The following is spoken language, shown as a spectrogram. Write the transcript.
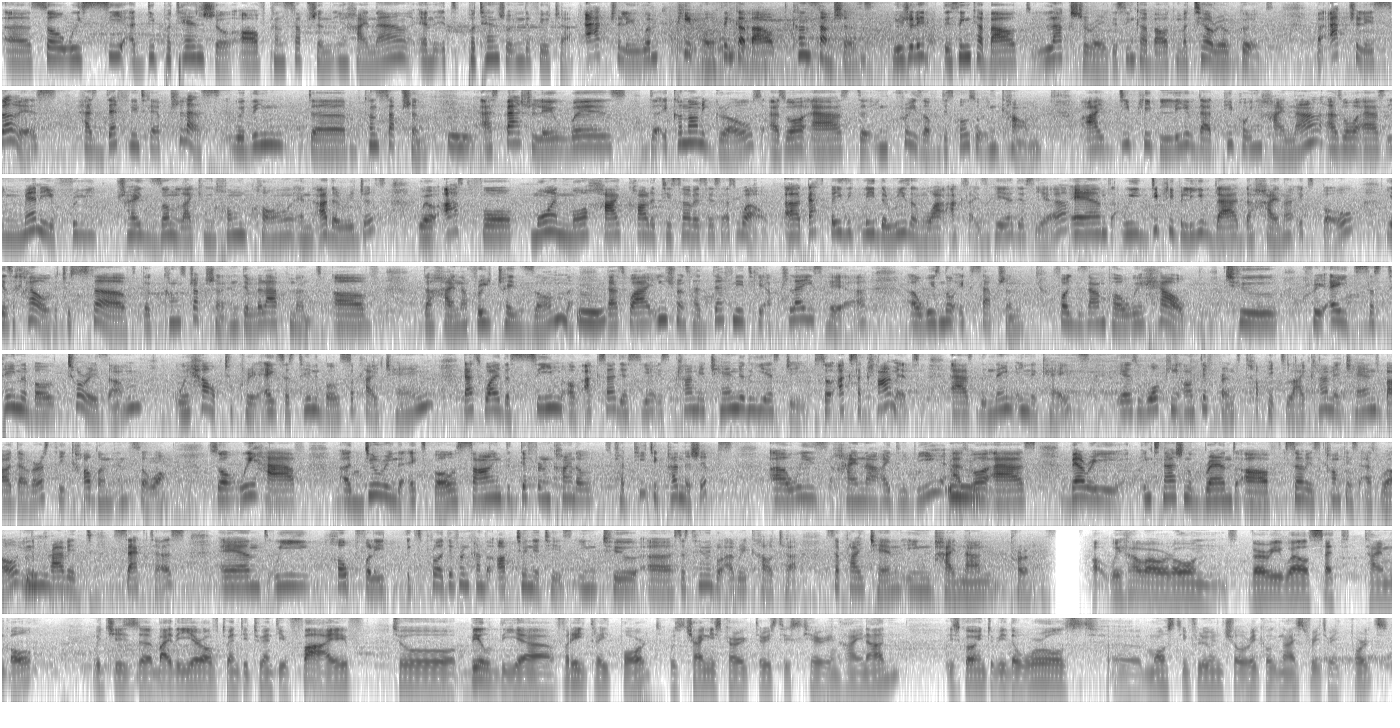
Uh, so we see a deep potential of consumption in Hainan and its potential in the future. Actually, when people think about consumptions, usually they think about luxury, they think about material goods, but actually service has definitely a plus within the consumption, mm-hmm. especially with the economic growth as well as the increase of disposable income. I deeply believe that people in Hainan, as well as in many free trade zones like in Hong Kong and other regions, will ask for more and more high quality services as well. Uh, that's basically the reason why AXA is here this year. And we deeply believe that the Hainan Expo is held to serve the construction and development of the Hainan Free Trade Zone. Mm. That's why insurance has definitely a place here, uh, with no exception. For example, we help to create sustainable tourism we help to create sustainable supply chain. That's why the theme of AXA this year is climate change and ESG. So AXA Climate, as the name indicates, is working on different topics like climate change, biodiversity, carbon, and so on. So we have, uh, during the expo, signed different kind of strategic partnerships uh, with Hainan IDB mm-hmm. as well as very international brand of service companies as well in mm-hmm. the private sectors. And we hopefully explore different kind of opportunities into uh, sustainable agriculture supply chain in Hainan province. Uh, we have our own very well set time goal, which is uh, by the year of 2025 to build the uh, free trade port with Chinese characteristics here in Hainan is going to be the world's uh, most influential recognized free trade ports,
